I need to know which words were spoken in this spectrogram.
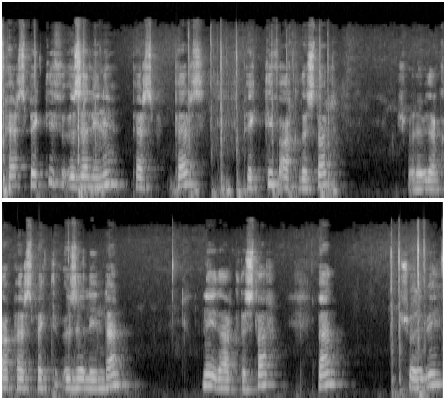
Perspektif özelliğini pers perspektif arkadaşlar şöyle bir dakika perspektif özelliğinden neydi arkadaşlar? Ben şöyle bir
